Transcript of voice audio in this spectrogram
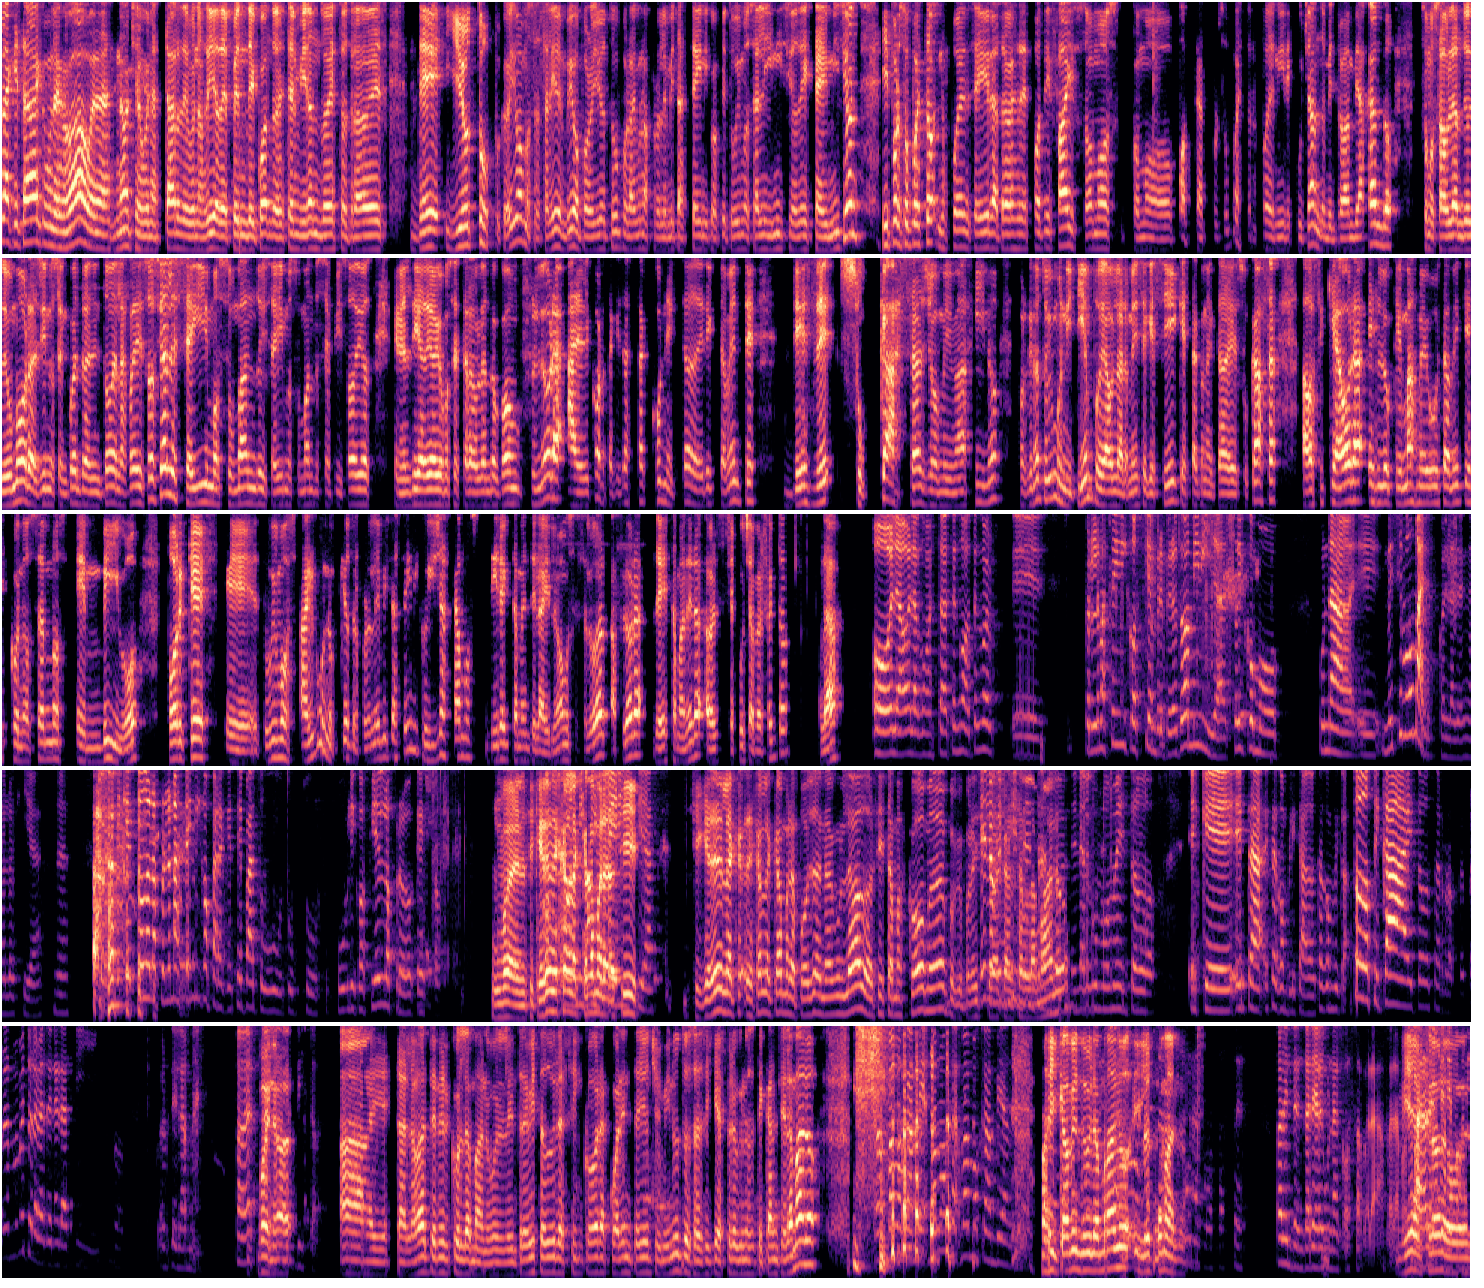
Hola, ¿qué tal? ¿Cómo les va? Buenas noches, buenas tardes, buenos días, depende de cuándo estén mirando esto a través de YouTube, porque hoy vamos a salir en vivo por YouTube por algunos problemitas técnicos que tuvimos al inicio de esta emisión. Y por supuesto nos pueden seguir a través de Spotify, somos como podcast, por supuesto, nos pueden ir escuchando mientras van viajando, somos hablando de humor, allí nos encuentran en todas las redes sociales, seguimos sumando y seguimos sumando episodios, en el día de hoy vamos a estar hablando con Flora Alcorta, que ya está conectada directamente desde su casa, yo me imagino, porque no tuvimos ni tiempo de hablar. Me dice que sí, que está conectada desde su casa. Así que ahora es lo que más me gusta a mí, que es conocernos en vivo, porque eh, tuvimos algunos que otros problemitas técnicos y ya estamos directamente al aire. vamos a saludar a Flora de esta manera, a ver si se escucha perfecto. Hola. Hola, hola, ¿cómo estás? Tengo, tengo eh, problemas técnicos siempre, pero toda mi vida. Soy como una... Eh, me llevo mal con la tecnología. Así que todos los problemas técnicos, para que sepa tu, público fiel, los provoqué yo. Bueno, si querés dejar la cámara así, si querés dejar la cámara apoyada en algún lado, así está más cómoda, porque por ahí se va a cansar la mano. En algún momento es que está, está complicado, está complicado. Todo se cae, todo se rompe. Por el momento la voy a tener así, de la mano. A ver, bueno, listo. Ahí está, la va a tener con la mano. Bueno, la entrevista dura 5 horas 48 minutos, así que espero que no se te canse la mano. vamos, vamos, cambiando. Vas cambiando una mano y la otra mano. Ahora intentaré alguna cosa para, para, Bien, claro,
